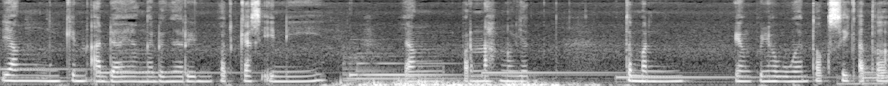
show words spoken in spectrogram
yang mungkin ada yang ngedengerin podcast ini yang pernah ngeliat temen yang punya hubungan toksik atau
